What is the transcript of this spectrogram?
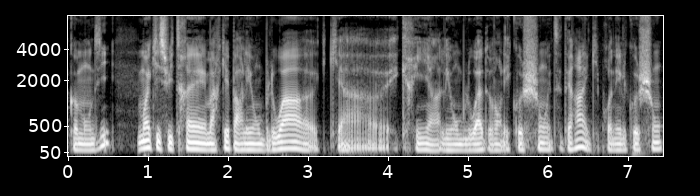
comme on dit. Moi qui suis très marqué par Léon Blois, euh, qui a euh, écrit un Léon Blois devant les cochons, etc., et qui prenait le cochon,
